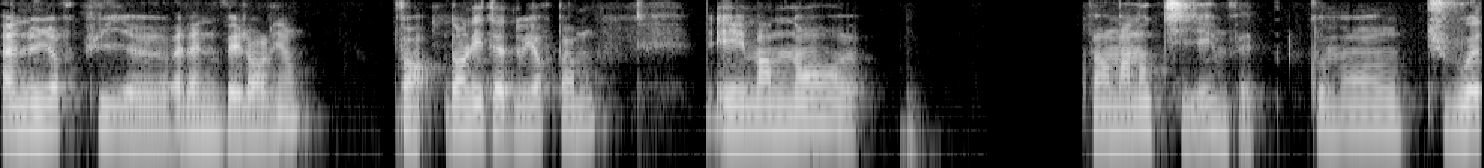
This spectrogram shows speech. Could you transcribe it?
à New York puis à la Nouvelle-Orléans? Enfin, dans l'État de New York, pardon. Et maintenant, enfin maintenant que tu y es en fait, comment tu vois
